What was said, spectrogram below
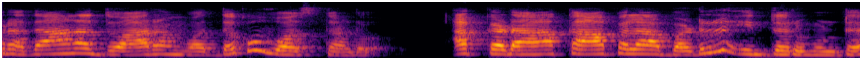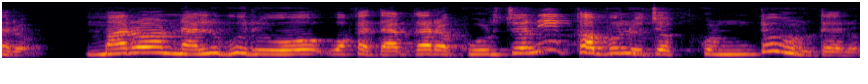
ప్రధాన ద్వారం వద్దకు వస్తాడు. అక్కడ కాపలాబడులు ఇద్దరు ఉంటారు. మరో నలుగురు ఒక దగ్గర కూర్చొని కబుర్లు చెప్పుకుంటూ ఉంటారు.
